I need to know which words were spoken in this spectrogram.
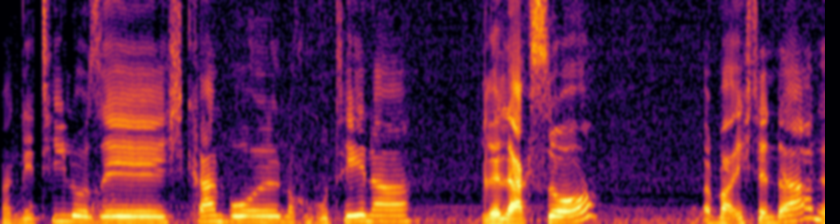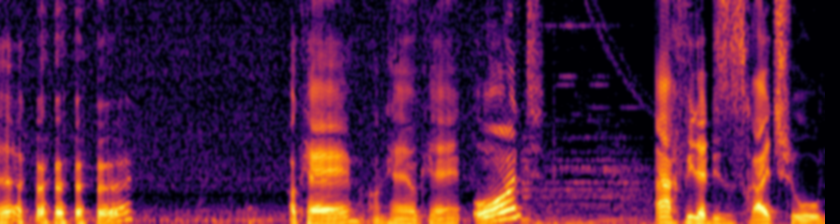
Magnetilo sehe ich. Kranbull, noch ein Rutena. Relaxo. Was mache ich denn da? Ne? okay, okay, okay. Und? Ach, wieder dieses Reitschuh.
